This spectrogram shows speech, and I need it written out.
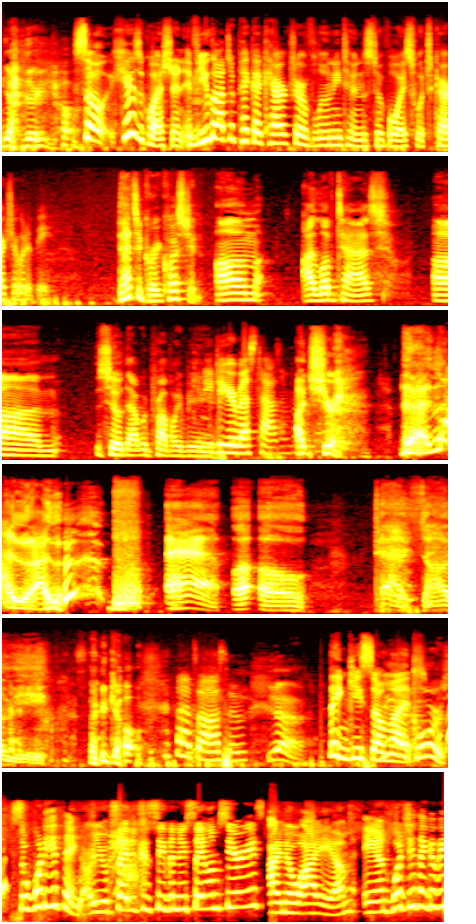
Yeah, there you go. So, here's a question. If you got to pick a character of Looney Tunes to voice, which character would it be? That's a great question. Um, I love Taz. Um, so that would probably be. Can you do your best Taz impression? Uh, sure. Ah, uh oh. Taz, sorry. There you go. That's awesome. Yeah. Thank you so Yeah, much. of course. So, what do you think? Are you excited to see the new Salem series? I know I am. And what do you think of the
